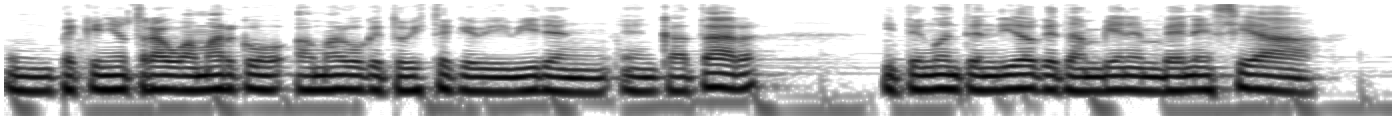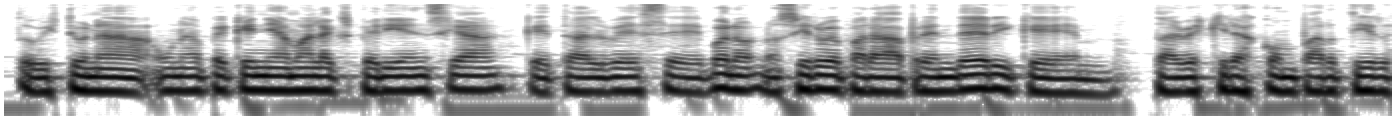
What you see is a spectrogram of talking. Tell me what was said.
un pequeño trago amargo, amargo que tuviste que vivir en, Qatar, y tengo entendido que también en Venecia tuviste una, pequeña mala experiencia que tal vez, eh, bueno, nos sirve para aprender y que tal vez quieras compartir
